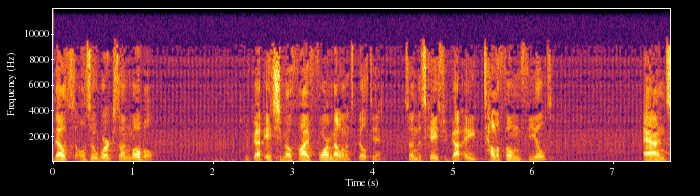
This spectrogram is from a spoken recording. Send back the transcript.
That also works on mobile. We've got HTML5 form elements built in. So in this case, we've got a telephone field, and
